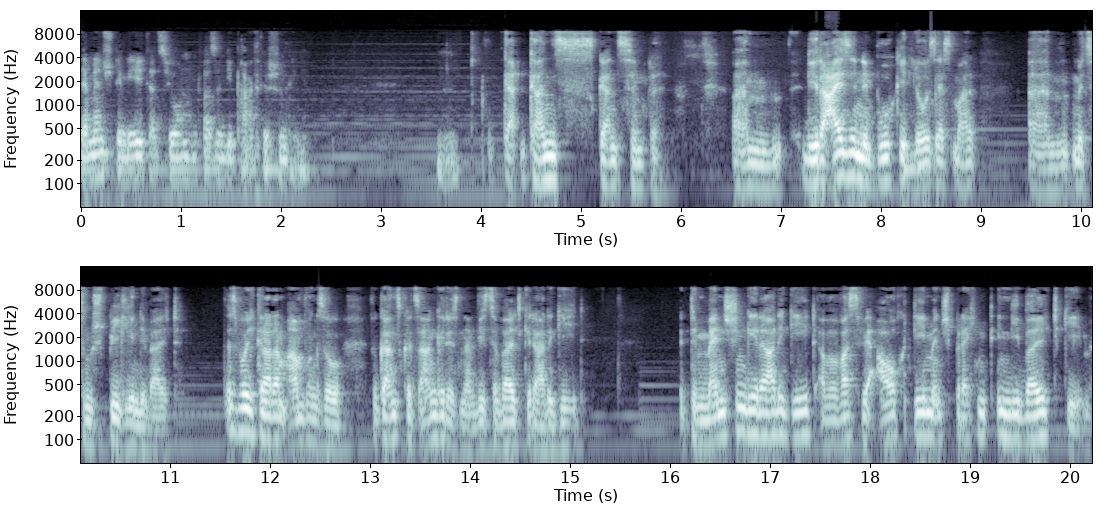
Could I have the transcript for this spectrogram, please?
der Mensch die Meditation und was sind die praktischen Dinge? Mhm. Ganz, ganz simpel. Ähm, die Reise in dem Buch geht los erstmal ähm, mit einem Spiegel in die Welt. Das, wo ich gerade am Anfang so, so ganz kurz angerissen habe, wie es der Welt gerade geht. Dem Menschen gerade geht, aber was wir auch dementsprechend in die Welt geben.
